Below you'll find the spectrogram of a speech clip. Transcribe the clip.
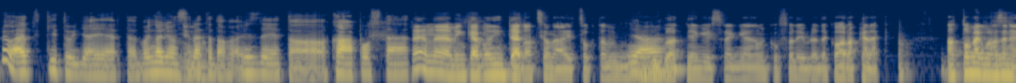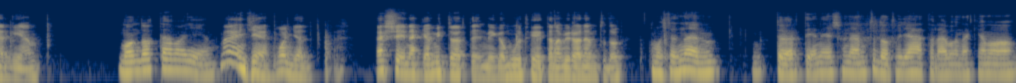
Jó, hát ki tudja, érted? Vagy nagyon szereted a, izét, a káposztát. Nem, nem, inkább az internacionálit szoktam Ja. ja. bugatni egész reggel, amikor felébredek, arra kelek. Attól megvan az energiám. Mondott te vagy én? Menj, mondjad. Mesélj nekem, mi történt még a múlt héten, amiről nem tudok. Most ez nem történés, hanem tudod, hogy általában nekem a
